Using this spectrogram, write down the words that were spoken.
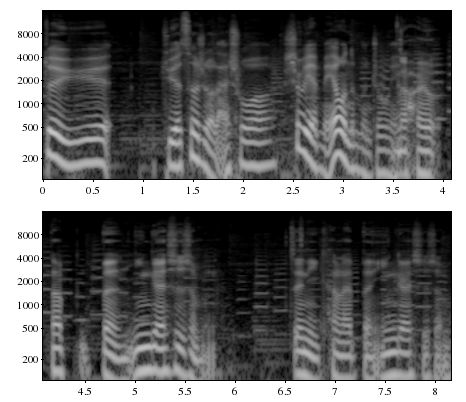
对于决策者来说，是不是也没有那么重要？那还有那本应该是什么呢？在你看来，本应该是什么？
